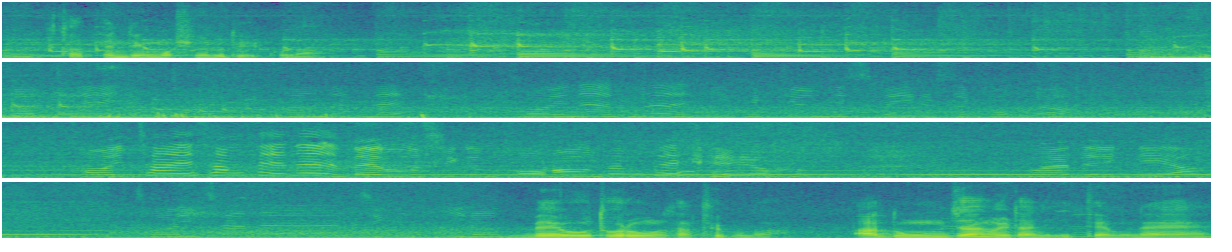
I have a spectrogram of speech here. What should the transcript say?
음, 다 밴딩 머신으로 돼 있구나 매우 더러운 상태구나 아 농장을 다니기 때문에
